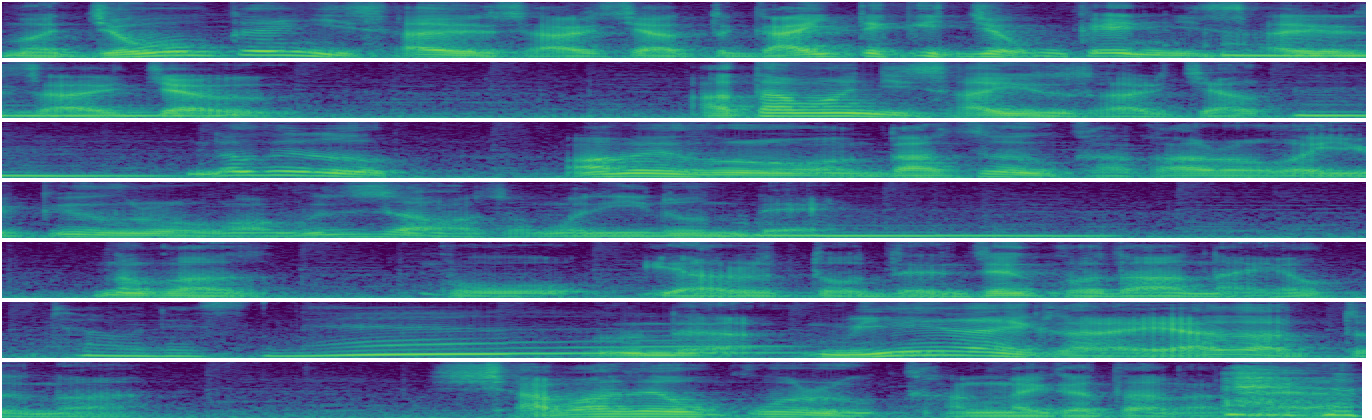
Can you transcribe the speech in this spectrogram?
まあ、条件に左右されちゃうって外的条件に左右されちゃう、頭に左右されちゃう、うん。だけど雨降ろうがガツかかろうが雪降ろうが富士山はそこにいるんで、なんかこうやると全然こだわらないよ。そうですね。で見えないから嫌だっていうのはシャバで起こる考え方なんだよ。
